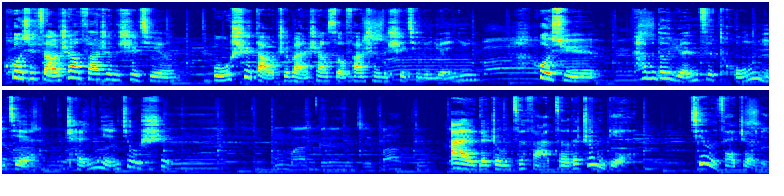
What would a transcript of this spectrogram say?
或许早上发生的事情不是导致晚上所发生的事情的原因，或许它们都源自同一件陈年旧事。爱的种子法则的重点就在这里。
